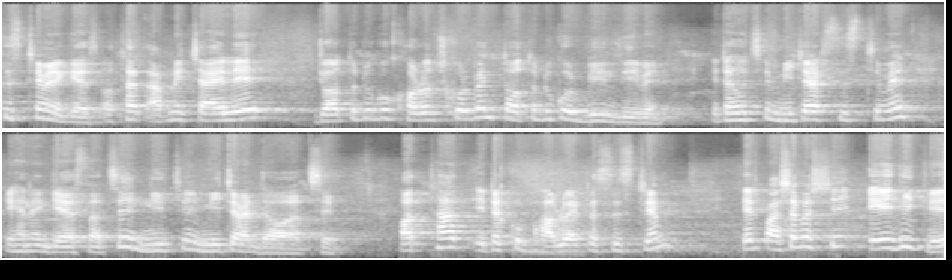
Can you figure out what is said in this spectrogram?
সিস্টেমের গ্যাস। অর্থাৎ আপনি চাইলে যতটুকু খরচ করবেন, ততটুকু বিল দিবেন। এটা হচ্ছে মিটার সিস্টেমের এখানে গ্যাস আছে, নিচে মিটার দেওয়া আছে। অর্থাৎ এটা খুব ভালো একটা সিস্টেম এর পাশাপাশি এইদিকে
